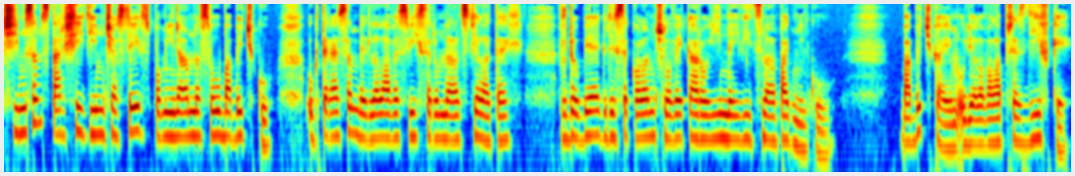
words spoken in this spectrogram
Čím jsem starší, tím častěji vzpomínám na svou babičku, u které jsem bydlela ve svých sedmnácti letech, v době, kdy se kolem člověka rojí nejvíc nápadníků. Babička jim udělovala přezdívky.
